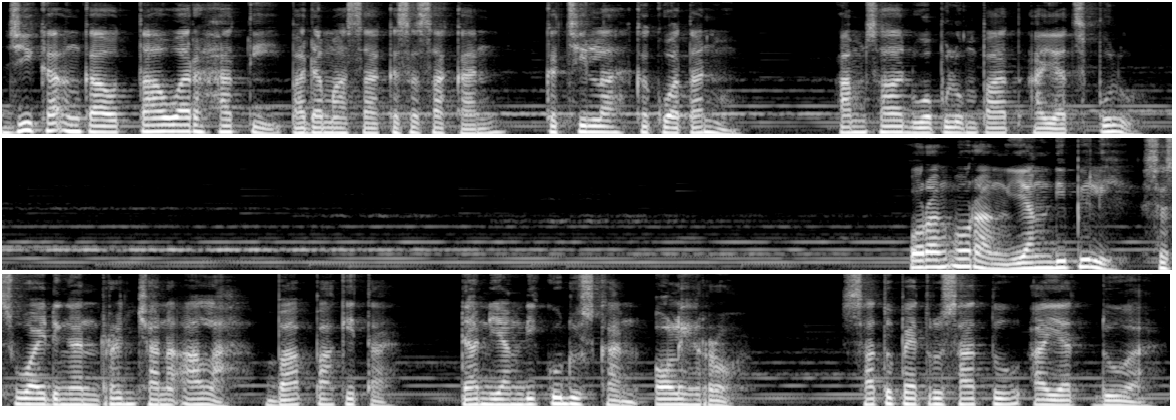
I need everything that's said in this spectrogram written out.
Jika engkau tawar hati pada masa kesesakan, kecillah kekuatanmu. Amsal 24 ayat 10 Orang-orang yang dipilih sesuai dengan rencana Allah Bapa kita dan yang dikuduskan oleh roh. 1 Petrus 1 ayat 2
